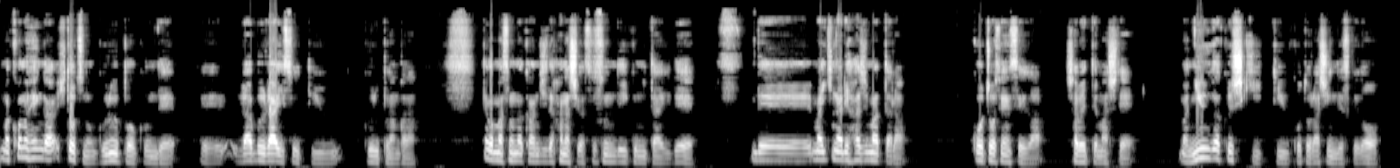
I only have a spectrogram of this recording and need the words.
まあこの辺が一つのグループを組んで、えーラブライスっていうグループなんかな。なんかまあそんな感じで話が進んでいくみたいで、で、まあいきなり始まったら、校長先生が喋ってまして、まあ入学式っていうことらしいんですけど、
